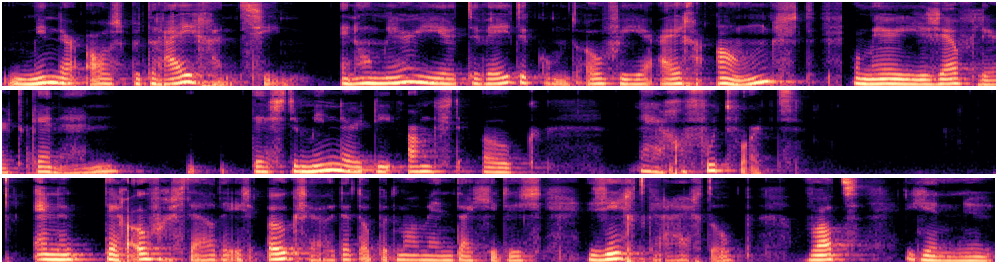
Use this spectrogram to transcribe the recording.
minder als bedreigend zien. En hoe meer je te weten komt over je eigen angst, hoe meer je jezelf leert kennen, des te minder die angst ook nou ja, gevoed wordt. En het tegenovergestelde is ook zo dat op het moment dat je dus zicht krijgt op wat je nu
